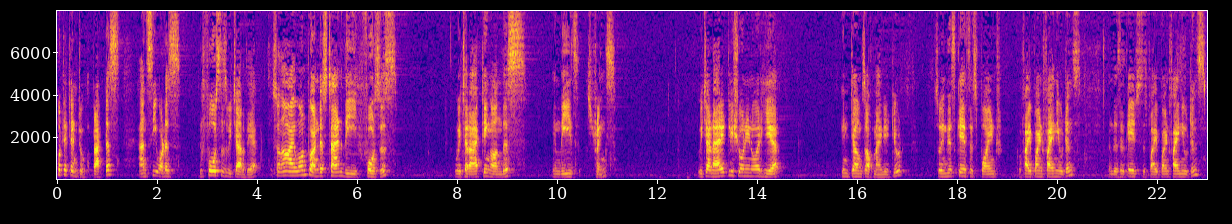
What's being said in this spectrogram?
put it into practice and see what is the forces which are there. So now I want to understand the forces which are acting on this in these strings which are directly shown in over here in terms of magnitude. So in this case it's 5.5 newtons. In this case it's 5.5 newtons.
